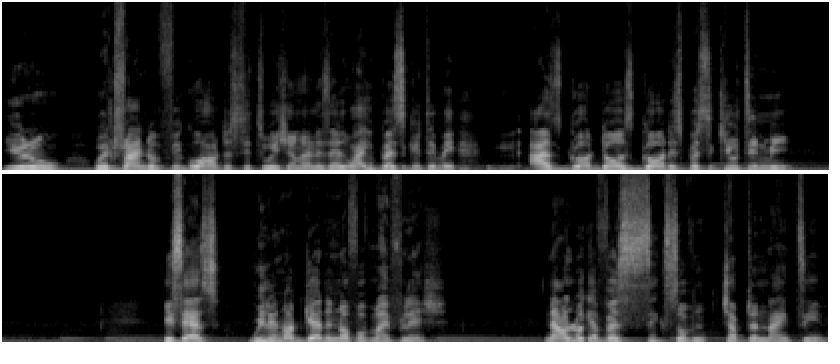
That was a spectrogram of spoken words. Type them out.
you know, were trying to figure out the situation and he says, Why are you persecuting me as God does? God is persecuting me. He says, Will you not get enough of my flesh? Now look at verse 6 of chapter 19.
